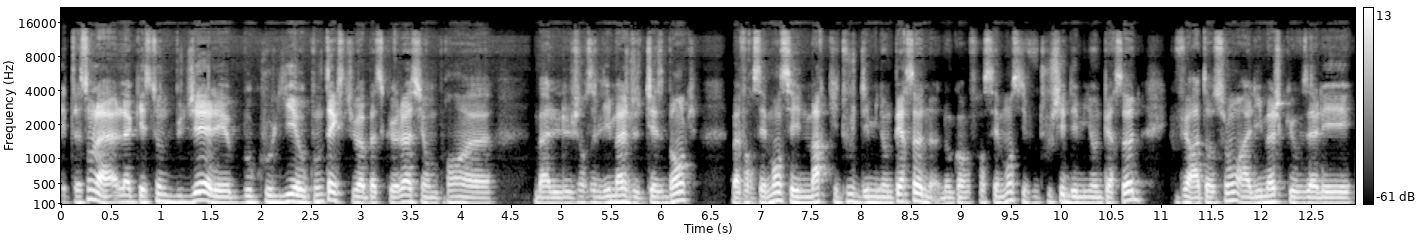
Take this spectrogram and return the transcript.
De toute façon, la, question de budget, elle est beaucoup liée au contexte, tu vois, parce que là, si on prend euh, bah, l'image de Chess Bank, bah forcément, c'est une marque qui touche des millions de personnes. Donc, forcément, si vous touchez des millions de personnes, il faut faire attention à l'image que vous allez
